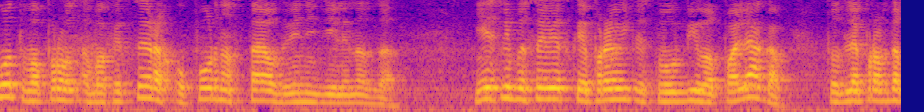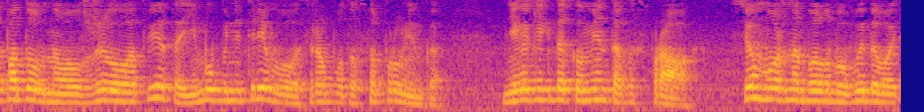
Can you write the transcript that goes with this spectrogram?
Кот вопрос об офицерах упорно ставил две недели назад. Если бы советское правительство убило поляков, то для правдоподобного лживого ответа ему бы не требовалась работа Сапруненко, никаких документов и справок. Все можно было бы выдавать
